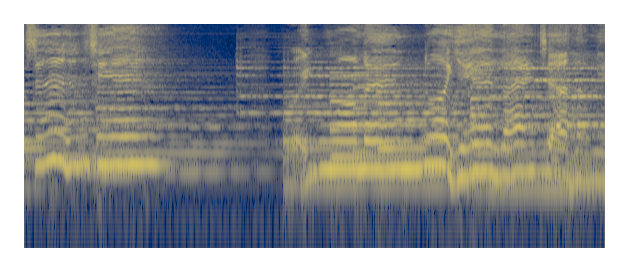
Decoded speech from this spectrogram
之间，为我们诺言来加冕。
